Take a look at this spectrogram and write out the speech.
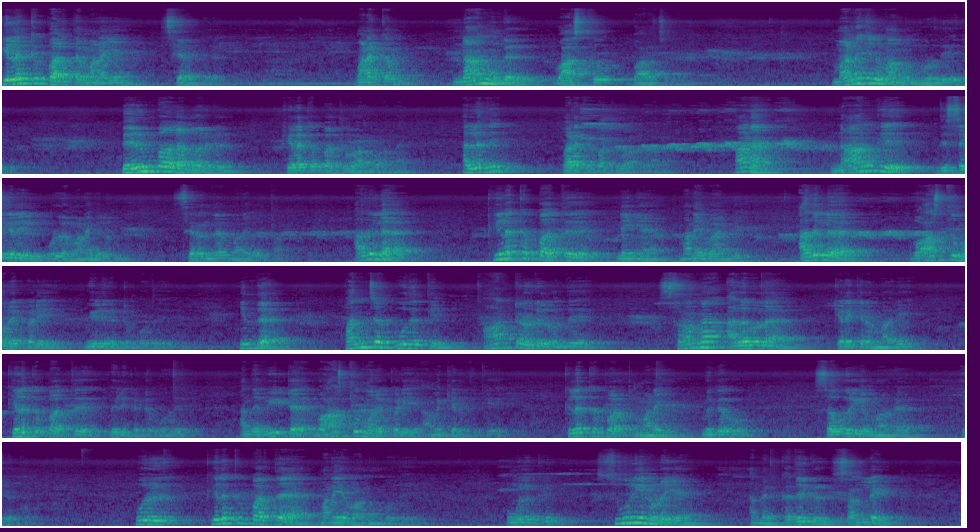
கிழக்கு பார்த்த மனையின் சிறப்புகள். வணக்கம் நான் உங்கள் வாஸ்து பாலச்சந்திரன். மனைகள் வாங்கும்போது பெரும்பாலானவர்கள் கிழக்கு பார்த்து வாங்குவாங்க அல்லது வடக்கு பார்த்து வாங்குவாங்க. ஆனால் நான்கு திசைகளில் உள்ள மனைகளும் சிறந்த மனைகள் தான். அதில் கிழக்கு பார்த்து நீங்கள் மனை வாங்கி அதில் வாஸ்து முறைப்படி வீடு கட்டும்போது இந்த பஞ்சபூதத்தின் ஆற்றல்கள் வந்து சம அளவில் கிடைக்கிற மாதிரி கிழக்கு பார்த்து வீடு கட்டும்போது அந்த வீட்டை வாஸ்து முறைப்படி அமைக்கிறதுக்கு கிழக்கு பார்த்து மனை மிகவும் சௌகரியமாக இருக்கும். ஒரு கிழக்கு பார்த்த மனையை வாங்கும்போது உங்களுக்கு சூரியனுடைய அந்த கதிர்கள் சன்லைட்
